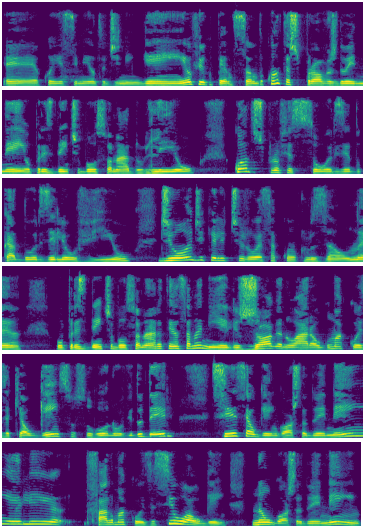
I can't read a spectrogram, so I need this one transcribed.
é, conhecimento de ninguém. Eu fico pensando quantas provas do Enem o presidente Bolsonaro leu, quantos professores, educadores ele ouviu, de onde que ele tirou essa conclusão, né? O presidente Bolsonaro tem essa mania, ele joga no ar alguma coisa que alguém sussurrou no ouvido dele. Se esse alguém gosta do Enem, ele fala uma coisa. Se o alguém não gosta do Enem,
